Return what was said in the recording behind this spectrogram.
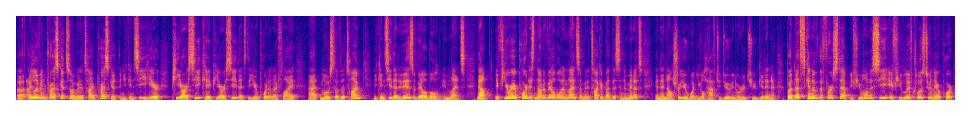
Uh, I live in Prescott, so I'm going to type Prescott and you can see here PRC, KPRC, that's the airport that I fly at most of the time. You can see that it is available in LAANC. Now, if your airport is not available in LAANC, I'm going to talk about this in a minute and then I'll show you what you'll have to do in order to get in there. But that's kind of the first step. If you want to see if you live close to an airport,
